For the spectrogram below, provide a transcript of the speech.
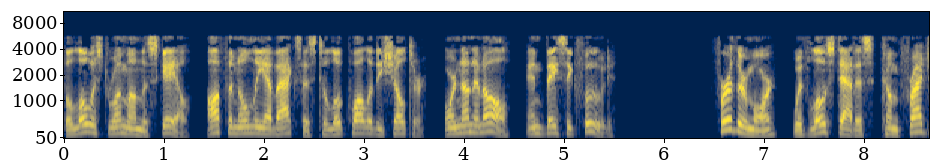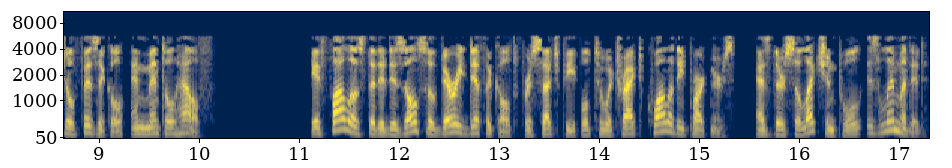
the lowest rung on the scale, often only have access to low quality shelter, or none at all, and basic food. Furthermore, with low status come fragile physical and mental health. It follows that it is also very difficult for such people to attract quality partners, as their selection pool is limited.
